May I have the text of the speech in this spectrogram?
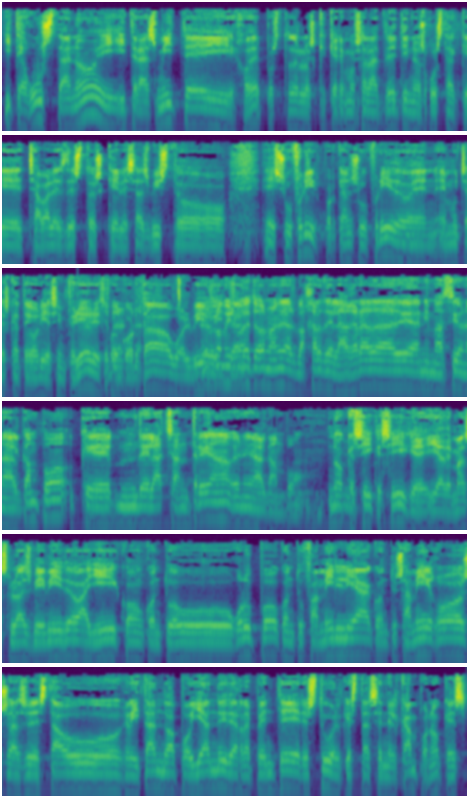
y te gusta, ¿no? Y, y, transmite y, joder, pues todos los que queremos al Atleti nos gusta que chavales de estos que les has visto eh, sufrir, porque han sufrido en, en muchas categorías inferiores, sí, fue cortado, volvió. Es lo mismo de todas maneras bajar de la grada de animación al campo que de la chantrea venir al campo. No, que sí, que sí, que, y además lo has vivido allí con, con tu grupo, con tu con tus amigos, has estado gritando, apoyando y de repente eres tú el que estás en el campo, ¿no? Que es,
